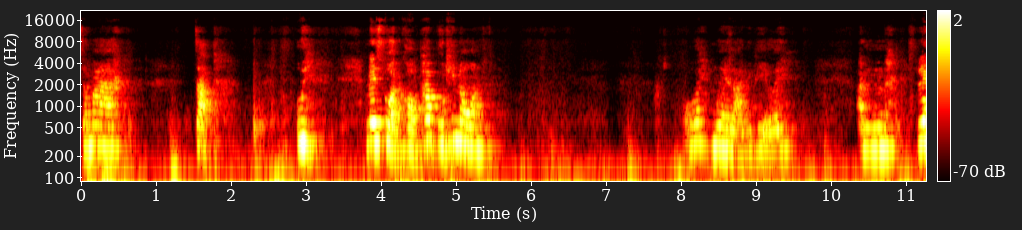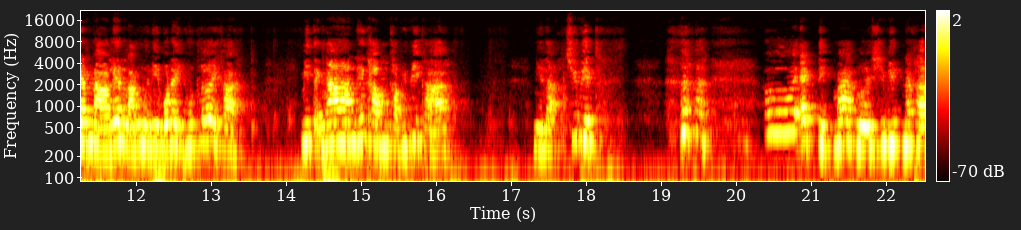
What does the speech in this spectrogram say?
จะมาจัด อุ้ยในส่วนของผ้าปูที่นอน โอ้ยเมื่อยหลายพี่พี่เอ้ยอัน เล่นหนาเล่นหลังมือนี่บ่ได้หยุดเลยค่ะ มีแต่งานให้ทำค่ะพี่พี่ค่ะ นี่แหละชีวิตเอ้ยแอคทีฟมากเลยชีวิตนะคะ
